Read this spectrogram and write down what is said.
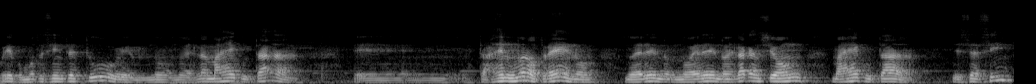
oye, ¿cómo te sientes tú? Eh, no, es la más ejecutada, eh, estás en número 3, no, no, eres, no, eres, no es la canción más ejecutada. Dice así,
